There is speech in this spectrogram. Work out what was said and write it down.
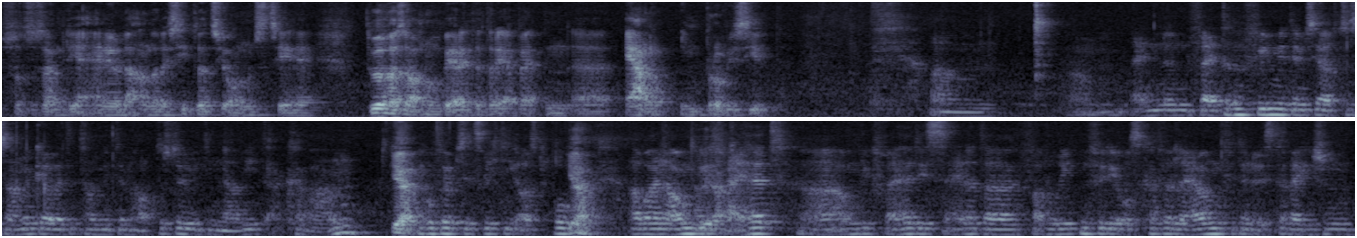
sozusagen die eine oder andere Situation und Szene durchaus auch noch während der Dreharbeiten äh, R improvisiert. Ähm einen weiteren Film, mit dem Sie auch zusammengearbeitet haben, mit dem Hauptdarsteller, mit dem Navid Akaran. Ja. Ich hoffe, ich habe es jetzt richtig ausgesprochen. Ja. Aber ein Augenblick ja. Freiheit. Äh, Augenblick Freiheit ist einer der Favoriten für die Oscarverleihung, für den österreichischen,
